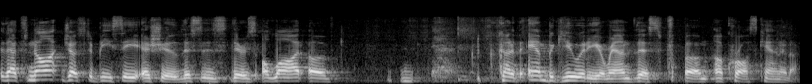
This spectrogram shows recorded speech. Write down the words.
that's not just a BC issue. This is there's a lot of kind of ambiguity around this um, across Canada.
